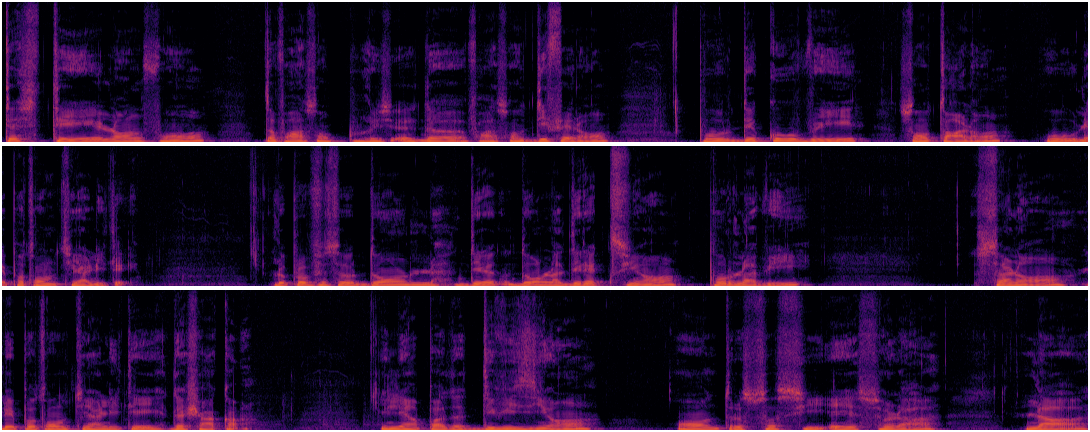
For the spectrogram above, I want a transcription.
tester l'enfant de façon, de façon différente pour découvrir son talent ou les potentialités. Le professeur donne la direction pour la vie selon les potentialités de chacun. Il n'y a pas de division entre ceci et cela. Là,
